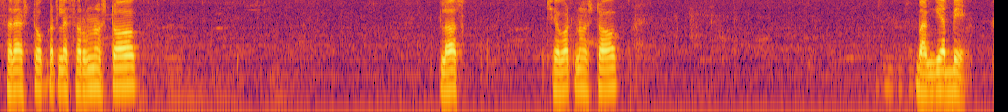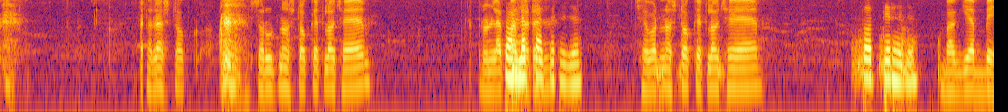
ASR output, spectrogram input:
સરા સ્ટોક એટલે શરૂનો સ્ટોક. પ્લસ છેવટનો સ્ટોક. ભાગ્યા બે. સરા સ્ટોક શરૂનો સ્ટોક કેટલો છે? ત્રણ લાખ પાસઠ હજાર. છેવટનો સ્ટોક કેટલો છે? તોતેર હજાર. ભાગ્યા બે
